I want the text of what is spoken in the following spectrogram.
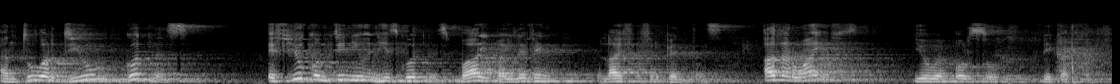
and toward you goodness. If you continue in his goodness, by by living a life of repentance. Otherwise, you will also be cut off.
